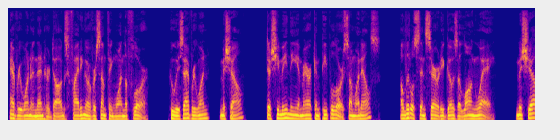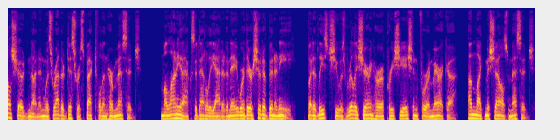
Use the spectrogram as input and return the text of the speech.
everyone and then her dogs fighting over something on the floor. Who is everyone, Michelle? Does she mean the American people or someone else? A little sincerity goes a long way. Michelle showed none and was rather disrespectful in her message. Melania accidentally added an A where there should have been an E, but at least she was really sharing her appreciation for America, unlike Michelle's message.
